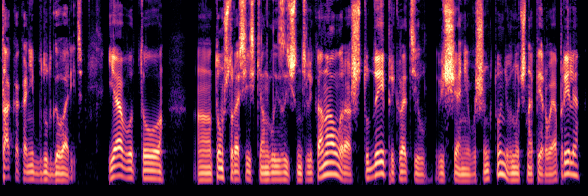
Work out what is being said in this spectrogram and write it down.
так, как они будут говорить. Я вот о том, что российский англоязычный телеканал Rush Today прекратил вещание в Вашингтоне в ночь на 1 апреля –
